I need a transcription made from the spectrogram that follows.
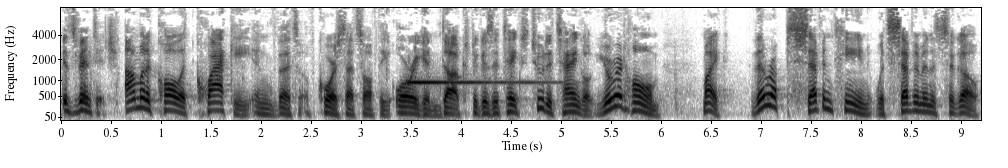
it's vintage. I'm going to call it quacky, and that's, of course, that's off the Oregon Ducks because it takes two to tango. You're at home, Mike. They're up 17 with seven minutes to go.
